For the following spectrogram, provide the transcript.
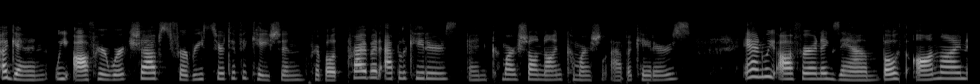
Again, we offer workshops for recertification for both private applicators and commercial non-commercial applicators, and we offer an exam both online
